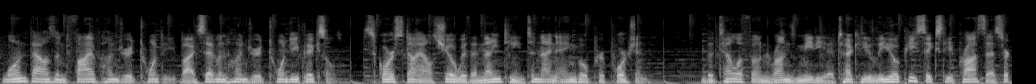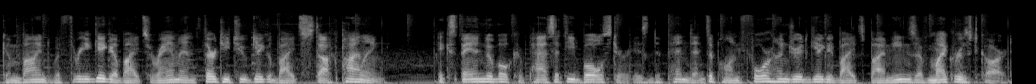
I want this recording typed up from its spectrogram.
1520 by 720 pixels, score style show with a 19 to 9 angle proportion. The telephone runs MediaTek Helio P60 processor combined with 3GB RAM and 32GB stockpiling. Expandable capacity bolster is dependent upon 400GB by means of microSD card.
